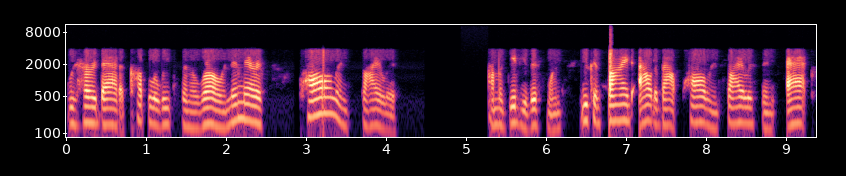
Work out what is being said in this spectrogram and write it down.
We heard that a couple of weeks in a row. And then there is Paul and Silas. I'm going to give you this one. You can find out about Paul and Silas in Acts,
